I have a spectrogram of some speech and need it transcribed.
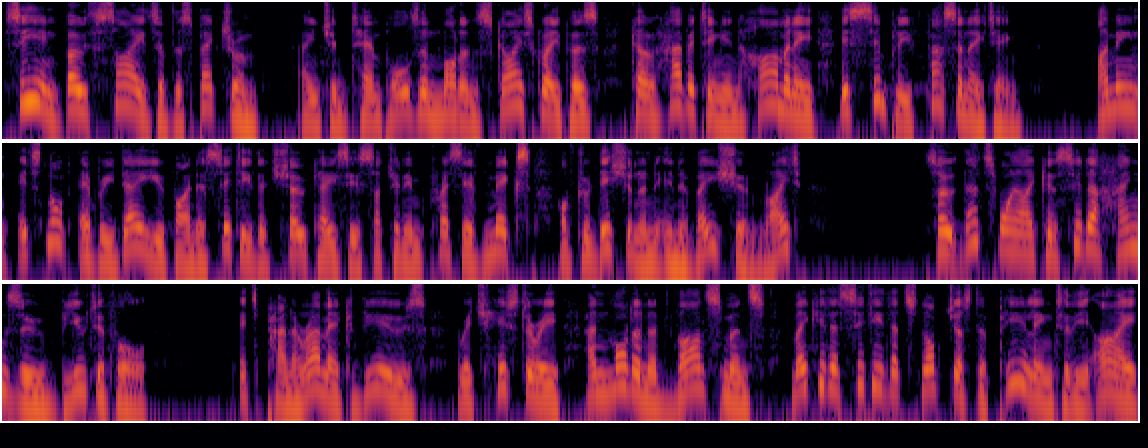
Seeing both sides of the spectrum, ancient temples and modern skyscrapers cohabiting in harmony is simply fascinating. I mean, it's not every day you find a city that showcases such an impressive mix of tradition and innovation, right? So that's why I consider Hangzhou beautiful. Its panoramic views, rich history, and modern advancements make it a city that's not just appealing to the eye,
